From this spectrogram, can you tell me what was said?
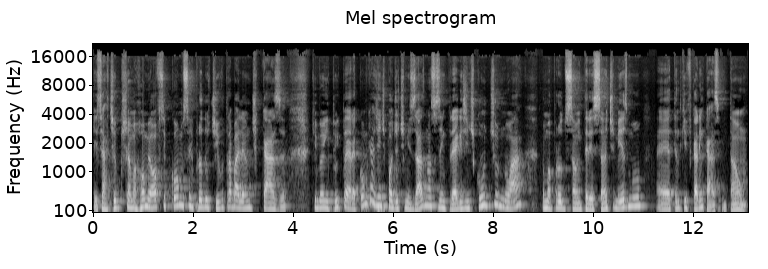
esse artigo que chama Home Office Como Ser Produtivo Trabalhando de Casa. Que o meu intuito era como que a gente pode otimizar as nossas entregas e a gente continuar numa produção interessante mesmo é, tendo que ficar em casa. Então,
